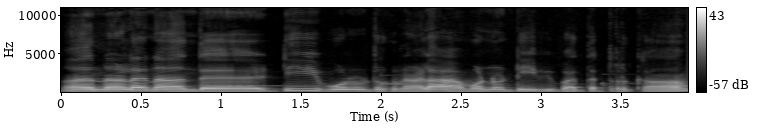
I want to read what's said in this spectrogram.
அதனால் நான் அந்த டிவி போட்டுட்ருக்கனால அவனும் டிவி பார்த்துட்ருக்கான்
